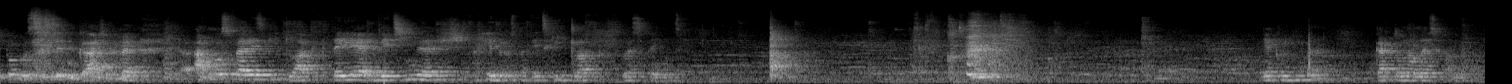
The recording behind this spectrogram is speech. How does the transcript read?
pokus si ukážeme atmosférický tlak, který je větší než hydrostatický tlak ve spenici. Jak vidíme, karton nám nespadne.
